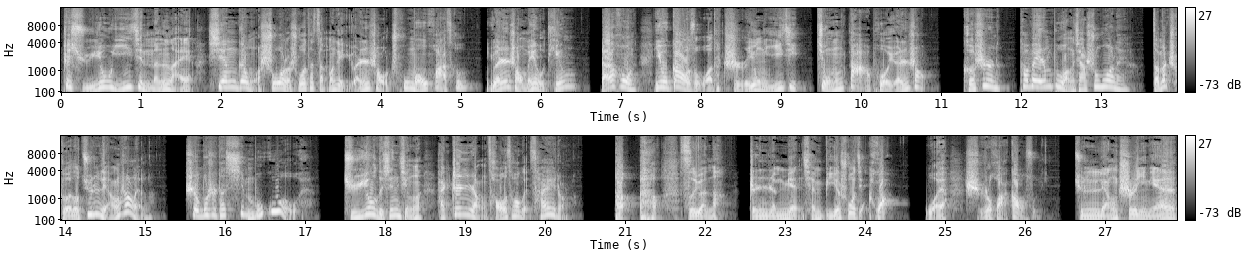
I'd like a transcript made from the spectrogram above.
这许攸一进门来呀，先跟我说了说他怎么给袁绍出谋划策，袁绍没有听，然后呢，又告诉我他只用一计就能大破袁绍。可是呢，他为什么不往下说了呀？怎么扯到军粮上来了？是不是他信不过我呀？许攸的心情啊，还真让曹操给猜着了。子远呐，真人面前别说假话。我呀，实话告诉你，军粮吃一年，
